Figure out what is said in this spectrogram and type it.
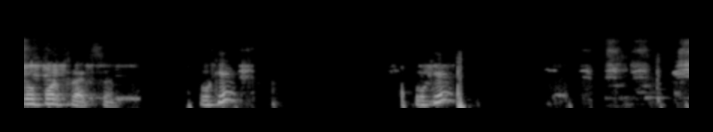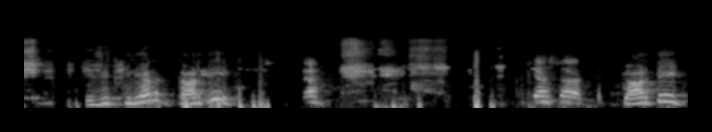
proper fraction. Okay? Okay? Is it clear? Karthik? Yes. Yes, sir. Karthik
